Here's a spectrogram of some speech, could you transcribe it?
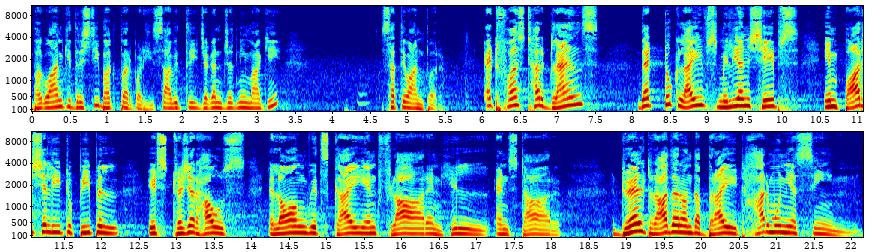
भगवान की दृष्टि भक्त पर पड़ी, सावित्री जगन जनी माँ की सत्यवान पर। At first her glance that took life million shapes impartially to people its treasure house along with sky and flower and hill and star, dwelt rather on the bright, harmonious scene.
